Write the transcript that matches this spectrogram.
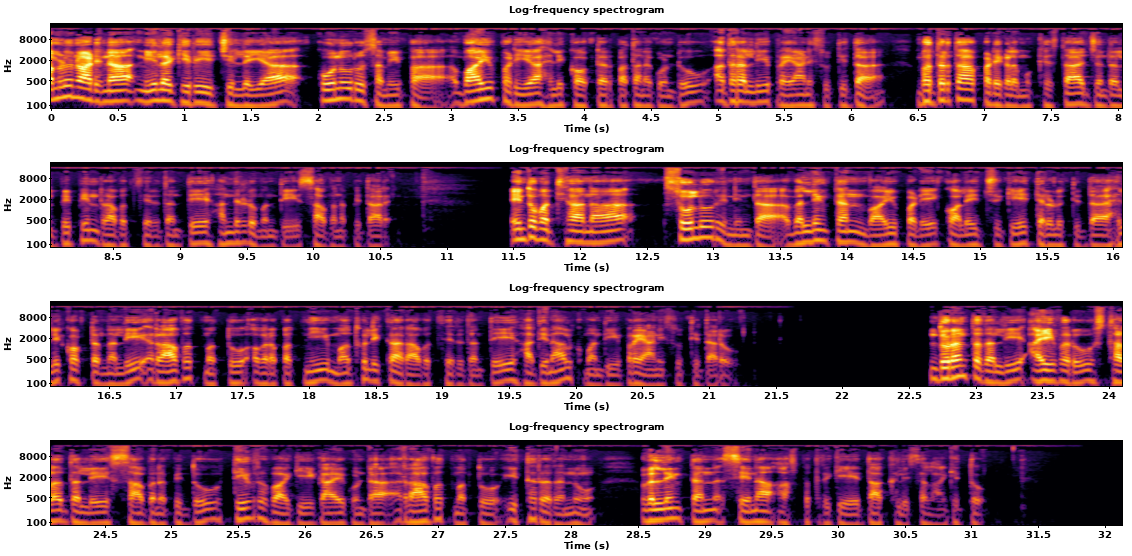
ತಮಿಳುನಾಡಿನ ನೀಲಗಿರಿ ಜಿಲ್ಲೆಯ ಕೋನೂರು ಸಮೀಪ ವಾಯುಪಡೆಯ ಹೆಲಿಕಾಪ್ಟರ್ ಪತನಗೊಂಡು ಅದರಲ್ಲಿ ಪ್ರಯಾಣಿಸುತ್ತಿದ್ದ ಭದ್ರತಾ ಪಡೆಗಳ ಮುಖ್ಯಸ್ಥ ಜನರಲ್ ಬಿಪಿನ್ ರಾವತ್ ಸೇರಿದಂತೆ ಹನ್ನೆರಡು ಮಂದಿ ಸಾವನ್ನಪ್ಪಿದ್ದಾರೆ. ಇಂದು ಮಧ್ಯಾಹ್ನ ಸೋಲೂರಿನಿಂದ ವೆಲ್ಲಿಂಗ್ಟನ್ ವಾಯುಪಡೆ ಕಾಲೇಜಿಗೆ ತೆರಳುತ್ತಿದ್ದ ಹೆಲಿಕಾಪ್ಟರ್ನಲ್ಲಿ ರಾವತ್ ಮತ್ತು ಅವರ ಪತ್ನಿ ಮಧುಲಿಕಾ ರಾವತ್ ಸೇರಿದಂತೆ ಹದಿನಾಲ್ಕು ಮಂದಿ ಪ್ರಯಾಣಿಸುತ್ತಿದ್ದರು. ದುರಂತದಲ್ಲಿ ಐವರು ಸ್ಥಳದಲ್ಲೇ ಸಾವನ್ನಪ್ಪಿದ್ದು ತೀವ್ರವಾಗಿ ಗಾಯಗೊಂಡ ರಾವತ್ ಮತ್ತು ಇತರರನ್ನು ವೆಲ್ಲಿಂಗ್ಟನ್ ಸೇನಾ ಆಸ್ಪತ್ರೆಗೆ ದಾಖಲಿಸಲಾಗಿತ್ತು.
